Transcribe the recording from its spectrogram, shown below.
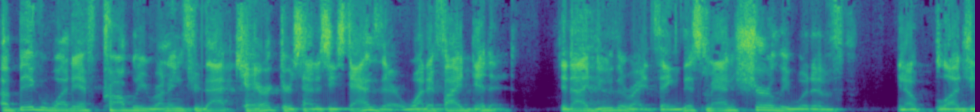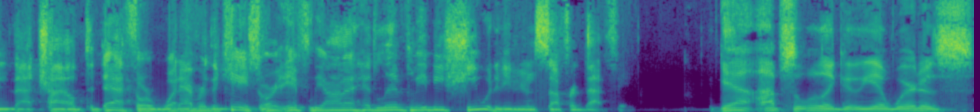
a big what if probably running through that character's head as he stands there. What if I didn't? Did I do the right thing? This man surely would have you know, bludgeoned that child to death or whatever the case. Or if Lyanna had lived, maybe she would have even suffered that fate. Yeah, absolutely. Yeah, where does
